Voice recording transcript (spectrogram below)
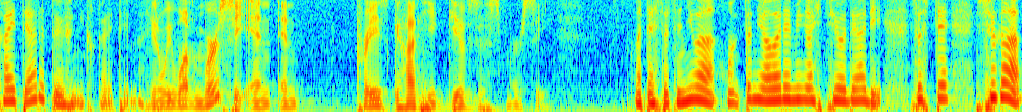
書いてあるというふうに書かれています You。know, we want mercy and and praise God he gives us mercy. 私たちには本当に憐れみが必要であり、そして主が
